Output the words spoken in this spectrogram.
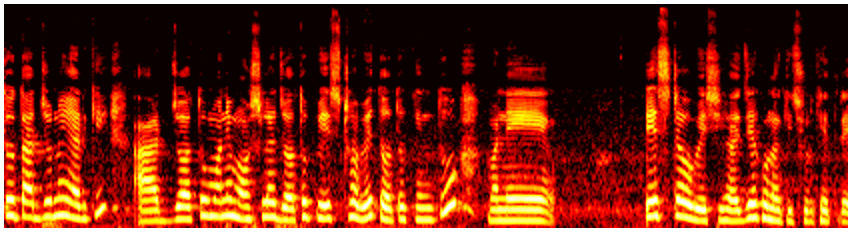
তো তার জন্যই আর কি, আর যত মানে মশলা যত পেস্ট হবে, তত কিন্তু মানে টেস্টটাও বেশি হয় যে কোনো কিছুর ক্ষেত্রে।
